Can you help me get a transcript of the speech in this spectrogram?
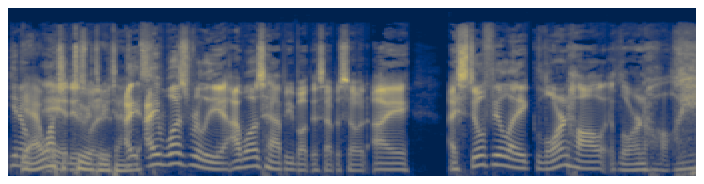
you know, Yeah, I watch hey, it two or three is. I, times. I was really, I was happy about this episode. I, I still feel like Lauren Hall, Lauren Holly,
